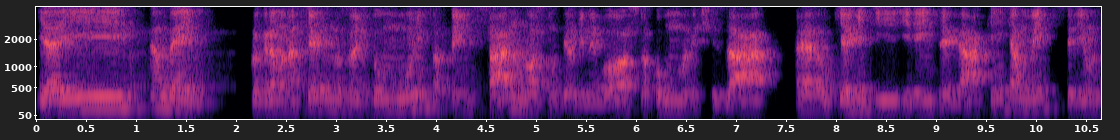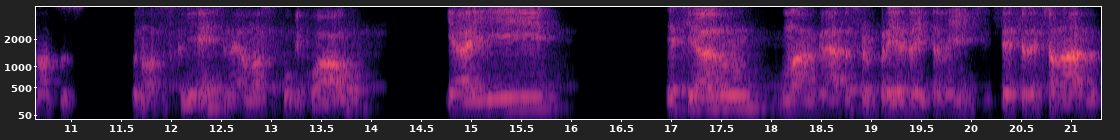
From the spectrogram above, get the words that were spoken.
E aí também o programa Nascer nos ajudou muito a pensar no nosso modelo de negócio, a como monetizar, é, o que a gente iria entregar, quem realmente seriam os nossos os nossos clientes, né, o nosso público-alvo. E aí esse ano uma grata surpresa aí também gente ser selecionado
